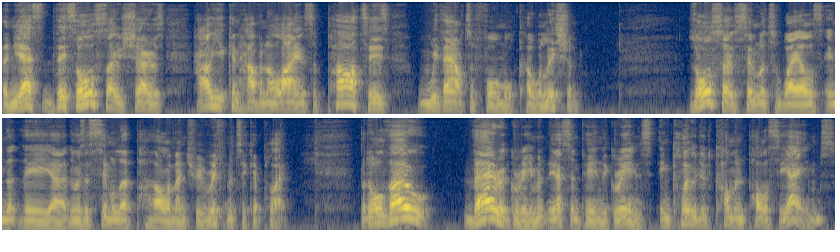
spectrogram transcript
And yes, this also shows how you can have an alliance of parties without a formal coalition. It's also similar to Wales in that the, uh, there was a similar parliamentary arithmetic at play. But although their agreement, the SNP and the Greens, included common policy aims,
